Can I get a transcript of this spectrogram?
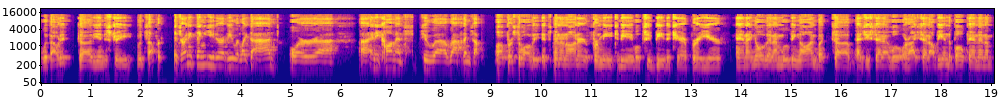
Without it, uh, the industry would suffer. Is there anything either of you would like to add or uh, uh, any comments to uh, wrap things up? Well, first of all, it's been an honor for me to be able to be the chair for a year. And I know that I'm moving on, but uh, as you said, I will, or I said, I'll be in the bullpen and I'm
